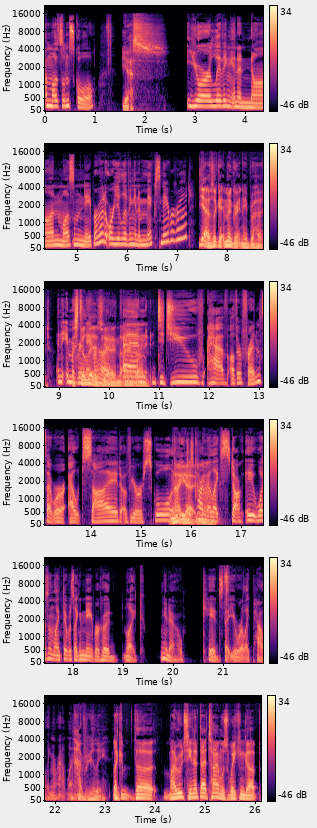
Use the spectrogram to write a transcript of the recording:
a Muslim school. Yes. You're living in a non-Muslim neighborhood, or you're living in a mixed neighborhood, Yeah, it was like an immigrant neighborhood. an immigrant still is, neighborhood. yeah, in the and Ironbound. did you have other friends that were outside of your school? or Not you yet, just kind of no. like stuck. It wasn't like there was like a neighborhood, like you know, kids that you were like palling around with. Not really. Like the my routine at that time was waking up.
